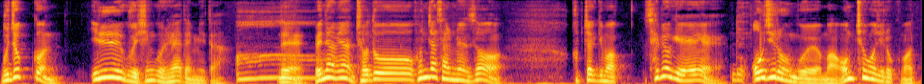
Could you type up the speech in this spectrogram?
무조건 119에 신고를 해야 됩니다. 아. 네. 왜냐면 저도 혼자 살면서 갑자기 막 새벽에 네. 어지러운 거예요. 막 엄청 어지럽고 막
